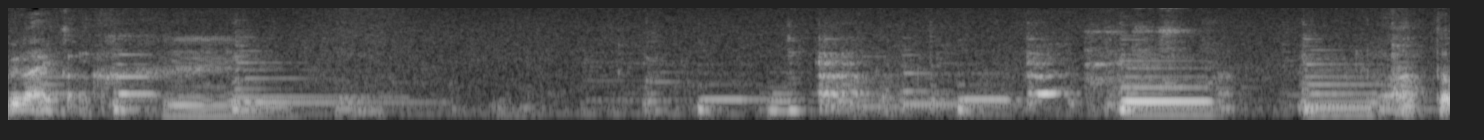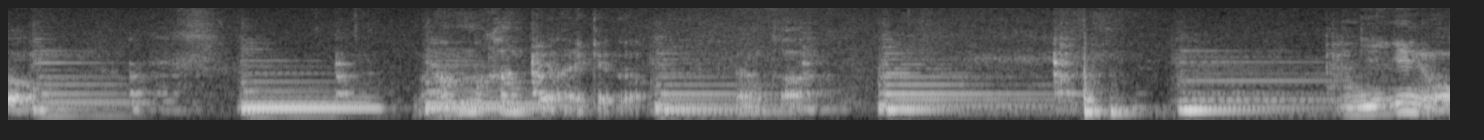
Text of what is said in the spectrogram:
ぐらいかな。うん。あとあんま関係ないけどなんか2弦を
